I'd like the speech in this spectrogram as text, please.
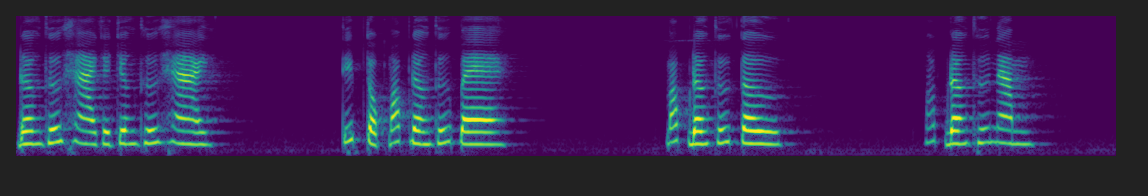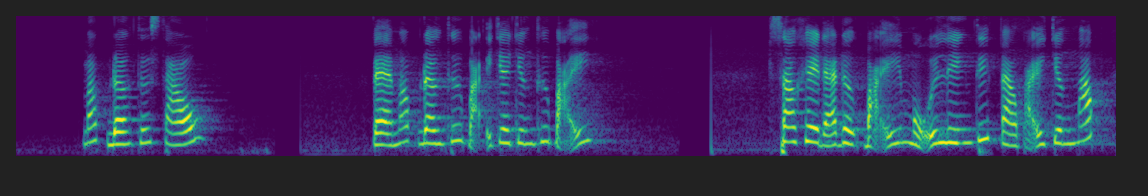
đơn thứ hai cho chân thứ hai. Tiếp tục móc đơn thứ ba. Móc đơn thứ tư. Móc đơn thứ năm. Móc đơn thứ sáu. Và móc đơn thứ bảy cho chân thứ bảy. Sau khi đã được 7 mũi liên tiếp vào 7 chân móc,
